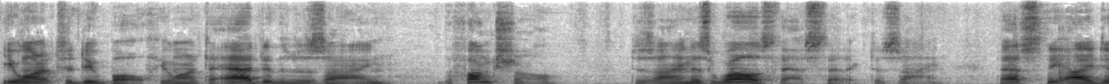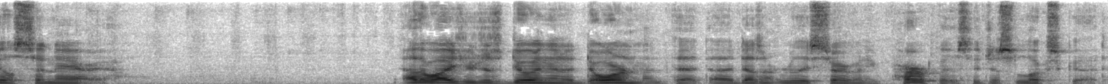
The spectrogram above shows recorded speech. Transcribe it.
you want it to do both. You want it to add to the design, the functional design, as well as the aesthetic design. That's the ideal scenario. Otherwise, you're just doing an adornment that uh, doesn't really serve any purpose. It just looks good.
